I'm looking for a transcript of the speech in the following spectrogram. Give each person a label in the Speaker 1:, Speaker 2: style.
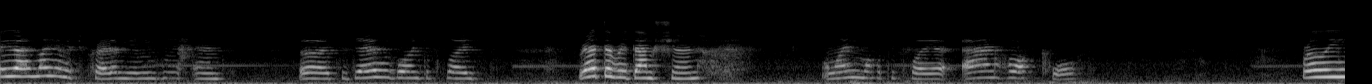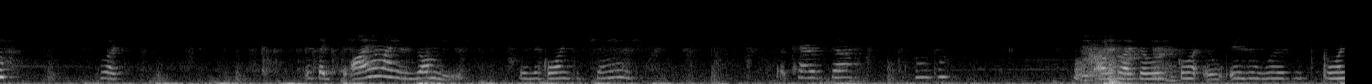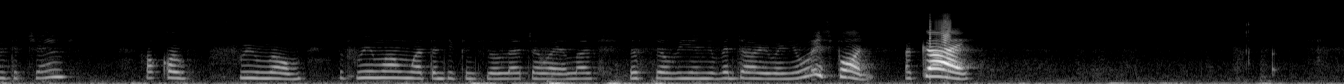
Speaker 1: Hey guys, my name is Craig, I'm gaming here, and uh, today we're going to play Red Dead Redemption online multiplayer and hardcore. Really? Like, it's like, why am I a zombie? Is it going to change the character or something? I was like, it was going, is it was going to change? Hardcore free roam. The free roam weapons you can kill let away alive. You'll still be in your inventory when you respawn. Okay.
